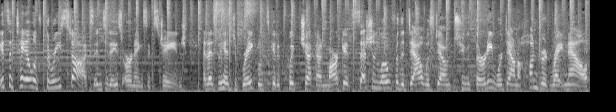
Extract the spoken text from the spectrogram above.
It's a tale of three stocks in today's earnings exchange. And as we head to break, let's get a quick check on markets. Session low for the Dow was down 230. We're down 100 right now.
